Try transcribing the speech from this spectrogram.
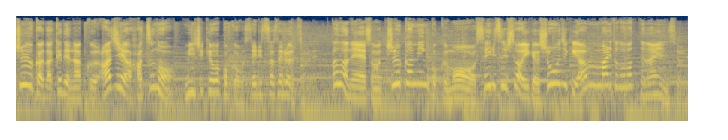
中華だけでなくアジア初の民主共和国を成立させるんですよね。ただねその中華民国も成立してはいいけど正直あんまり整ってないんですよね。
